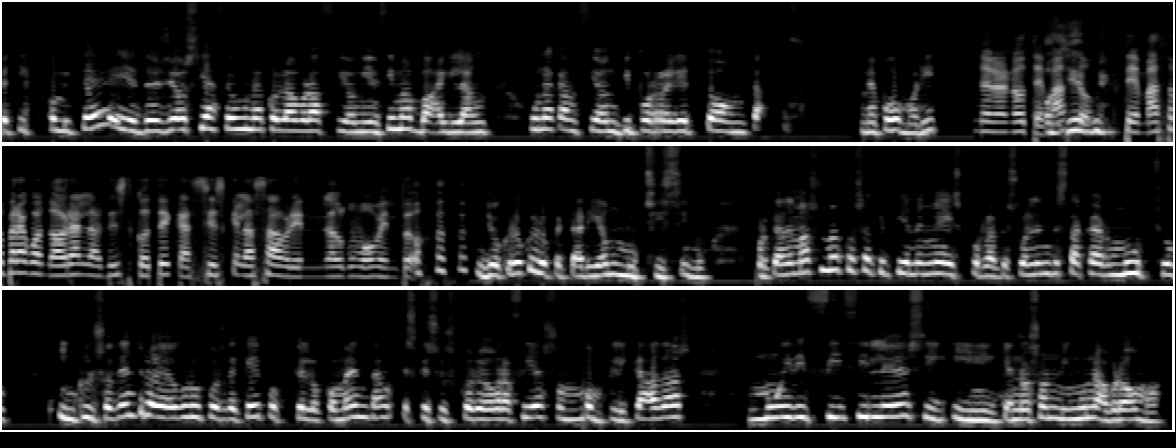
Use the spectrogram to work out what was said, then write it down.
petit comité y entonces yo si hacen una colaboración y encima bailan una canción tipo reggaetón, uf, me puedo morir. No, no, no, temazo. Oye. Temazo para cuando abran las discotecas, si es que las abren en algún momento. Yo creo que lo petarían muchísimo. Porque además una cosa que tienen es, por la que suelen destacar mucho, incluso dentro de grupos de K-pop que lo comentan, es que sus coreografías son complicadas, muy difíciles y, y que no son ninguna broma.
